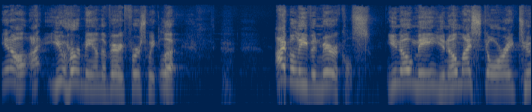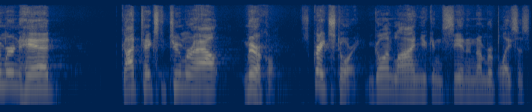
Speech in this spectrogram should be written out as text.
You know, I, you heard me on the very first week. Look, I believe in miracles. You know me, you know my story tumor in head, God takes the tumor out, miracle. It's a great story. You can go online, you can see it in a number of places.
